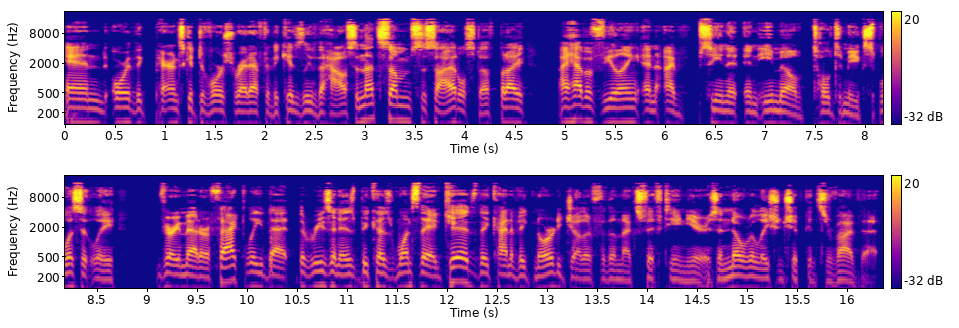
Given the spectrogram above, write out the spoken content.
And, or the parents get divorced right after the kids leave the house. And that's some societal stuff. But I, I have a feeling, and I've seen it in email told to me explicitly very matter of factly that the reason is because once they had kids, they kind of ignored each other for the next 15 years, and no relationship can survive that.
